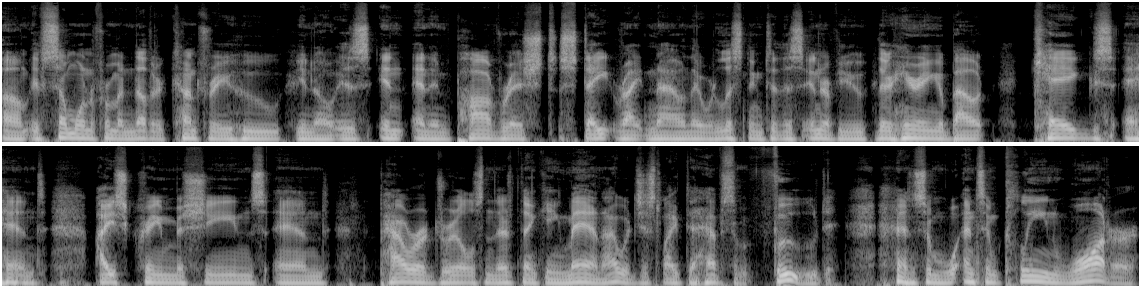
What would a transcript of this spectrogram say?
um, if someone from another country who, you know, is in an impoverished state right now and they were listening to this interview, they're hearing about kegs and ice cream machines and power drills and they're thinking, man, I would just like to have some food and some and some clean water,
